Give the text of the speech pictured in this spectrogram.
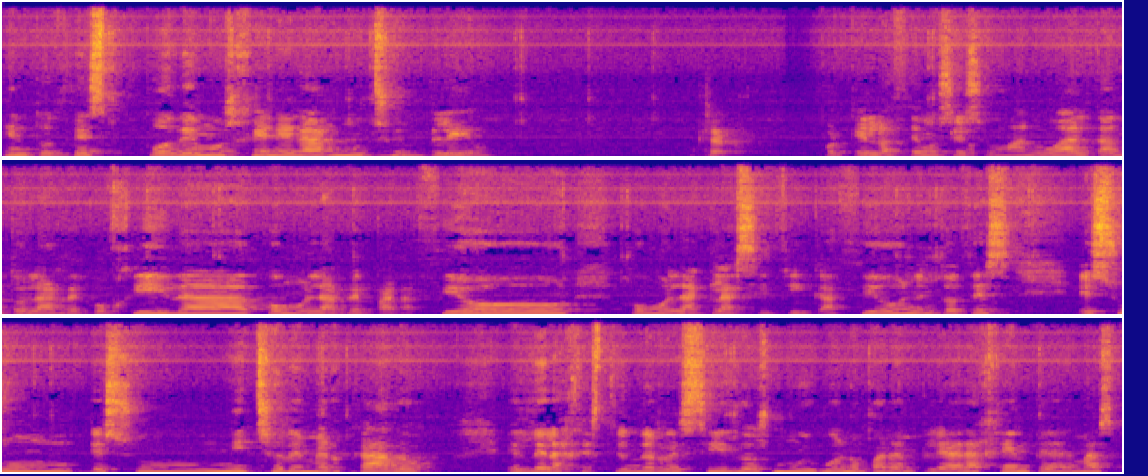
Entonces podemos generar mucho empleo porque lo hacemos eso manual, tanto la recogida como la reparación, como la clasificación. Entonces, es un, es un nicho de mercado, el de la gestión de residuos, muy bueno para emplear a gente, además,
